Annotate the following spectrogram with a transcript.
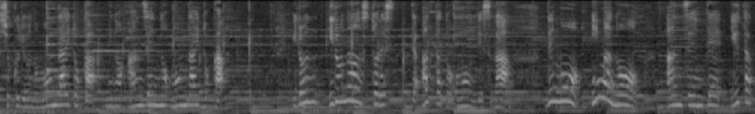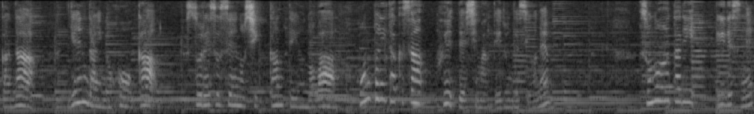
食料の問題とか身の安全の問題とかいろいろなストレスってあったと思うんですがでも今の安全で豊かな現代の方がストレス性の疾患っていうのは本当にたくさん増えてしまっているんですよね。そのあたりですね。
